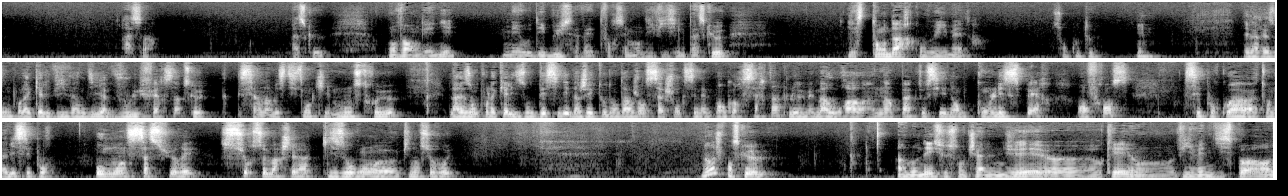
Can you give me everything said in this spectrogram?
à ça? Parce que on va en gagner, mais au début, ça va être forcément difficile. Parce que les standards qu'on veut y mettre sont coûteux. Et la raison pour laquelle Vivendi a voulu faire ça, parce que c'est un investissement qui est monstrueux, la raison pour laquelle ils ont décidé d'injecter autant d'argent, sachant que c'est même pas encore certain que le MMA aura un impact aussi énorme qu'on l'espère en France, c'est pourquoi, à ton avis, c'est pour au moins s'assurer sur ce marché-là qu'ils auront euh, pignon sur rue? Non, je pense que à un moment donné, ils se sont challengés. Euh, ok, on vit Sport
